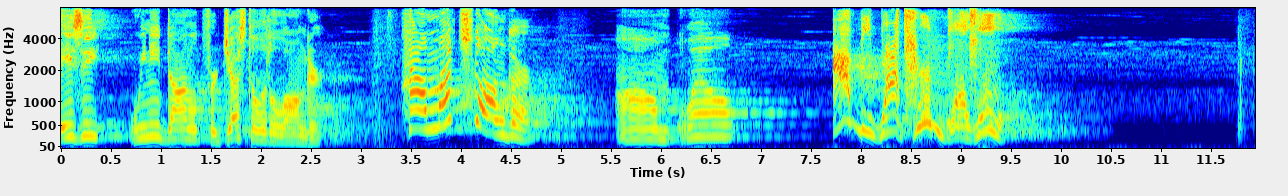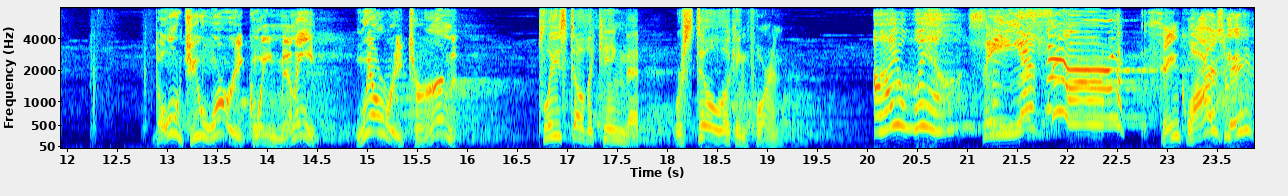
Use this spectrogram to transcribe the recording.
Daisy, we need Donald for just a little longer. How much longer? Um, well... I'll be back soon, Daisy. Don't you worry, Queen Minnie. We'll return. Please tell the king that we're still looking for him. I will. See you soon! Think wisely.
